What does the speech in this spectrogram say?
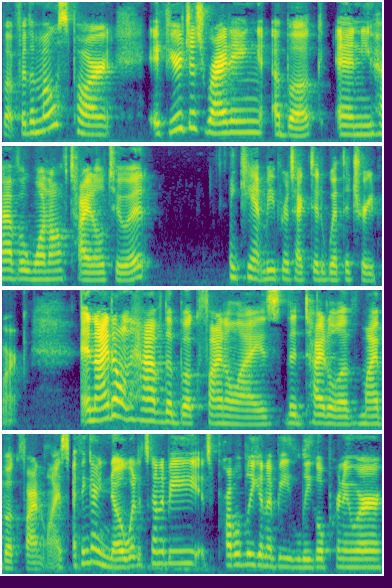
but for the most part, if you're just writing a book and you have a one off title to it, it can't be protected with a trademark. And I don't have the book finalized, the title of my book finalized. I think I know what it's going to be. It's probably going to be Legalpreneur,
